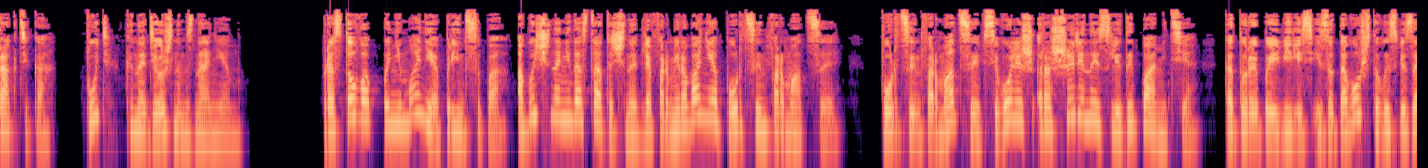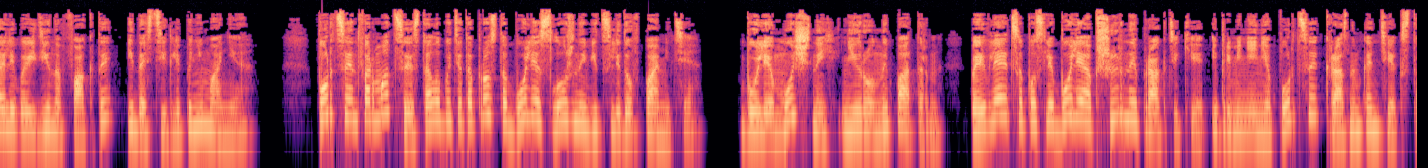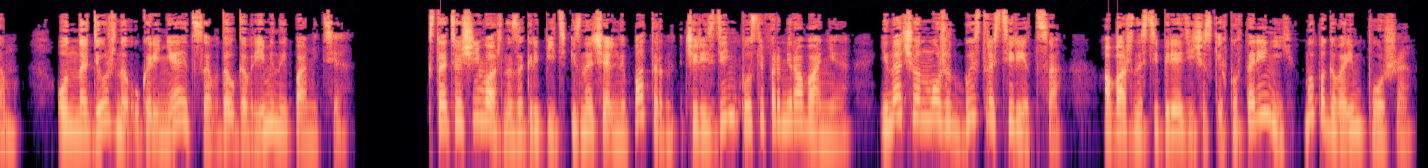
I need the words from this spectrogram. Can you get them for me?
Практика. Путь к надежным знаниям. Простого понимания принципа обычно недостаточно для формирования порции информации. Порции информации всего лишь расширенные следы памяти, которые появились из-за того, что вы связали воедино факты и достигли понимания. Порция информации, стало быть, это просто более сложный вид следов памяти. Более мощный нейронный паттерн появляется после более обширной практики и применения порции к разным контекстам. Он надежно укореняется в долговременной памяти. Кстати, очень важно закрепить изначальный паттерн через день после формирования, иначе он может быстро стереться. О важности периодических повторений мы поговорим позже.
